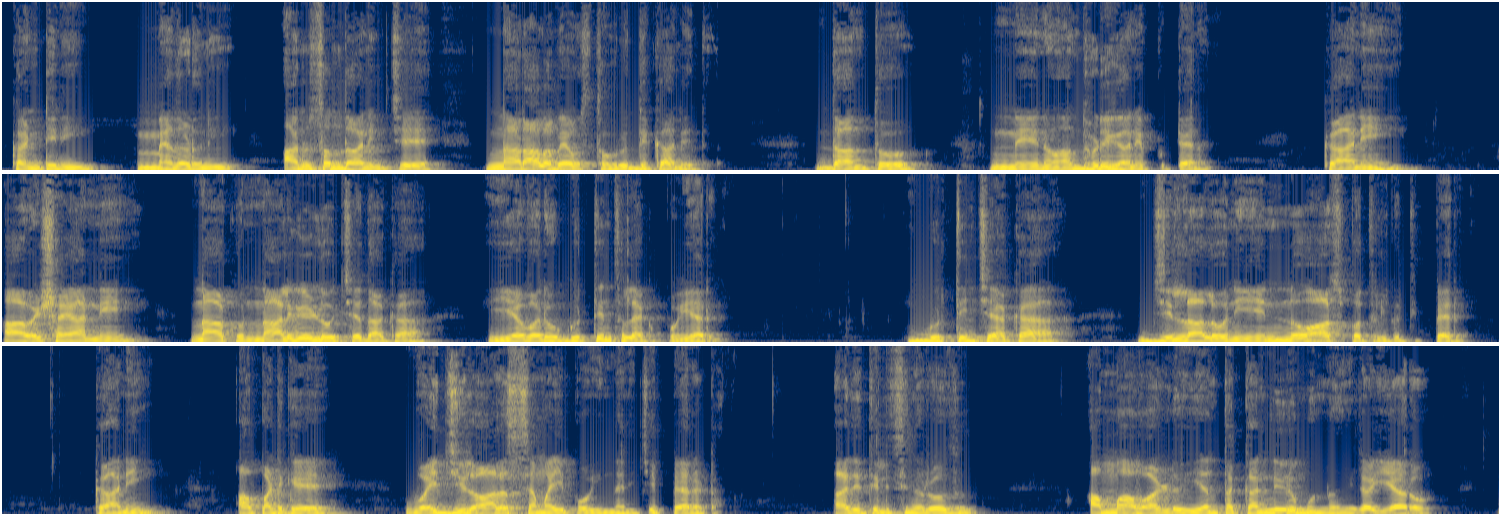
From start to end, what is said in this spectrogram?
కంటిని మెదడుని అనుసంధానించే నరాల వ్యవస్థ వృద్ధి కాలేదు. దాంతో నేను అంధుడిగానే పుట్టాను. కానీ ఆ విషయాన్ని నాకు నాలుగేళ్ళు వచ్చేదాకా ఎవరూ గుర్తించలేకపోయారు. గుర్తించాక జిల్లాలోని ఎన్నో ఆసుపత్రులకు తిప్పారు. కానీ అప్పటికే వైద్యులు ఆలస్యమైపోయిందని చెప్పారట. అది తెలిసిన రోజు అమ్మ వాళ్ళు ఎంత కన్నీరు మున్నీరయ్యారో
